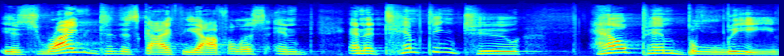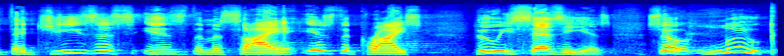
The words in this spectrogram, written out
is writing to this guy Theophilus and, and attempting to help him believe that Jesus is the Messiah, is the Christ, who he says he is. So Luke,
